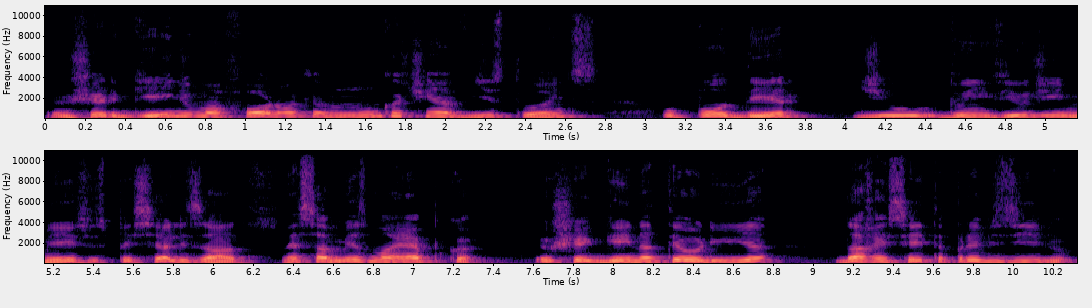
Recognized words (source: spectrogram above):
Eu enxerguei de uma forma que eu nunca tinha visto antes o poder de, do envio de e-mails especializados. Nessa mesma época, eu cheguei na teoria da receita previsível,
